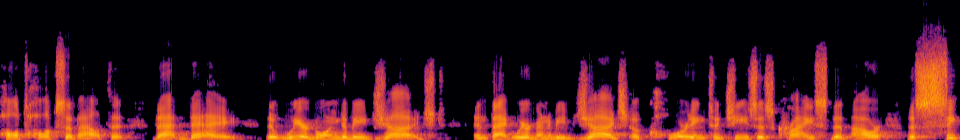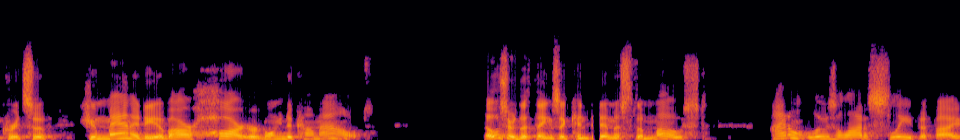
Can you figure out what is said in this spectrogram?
Paul talks about that that day that we are going to be judged. In fact, we're going to be judged according to Jesus Christ, that our the secrets of humanity of our heart are going to come out. Those are the things that condemn us the most. I don't lose a lot of sleep if I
